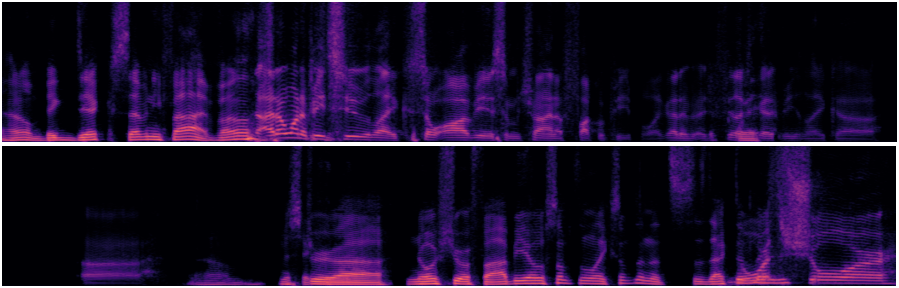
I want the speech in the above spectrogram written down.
I don't know, Big Dick 75. Huh? I don't want to be too like so obvious. I'm trying to fuck with people. I gotta. I feel like I gotta be like uh uh Um, Mr. Uh, North Shore Fabio, something like something that's seductive. North maybe? Shore.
